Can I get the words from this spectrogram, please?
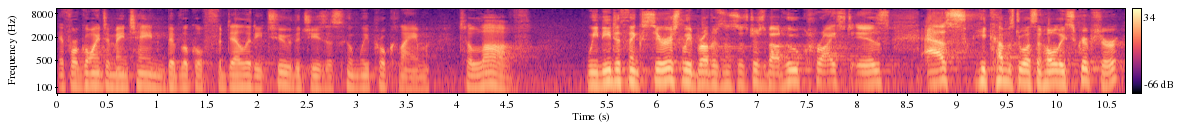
if we're going to maintain biblical fidelity to the Jesus whom we proclaim to love. We need to think seriously, brothers and sisters, about who Christ is as he comes to us in Holy Scripture.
